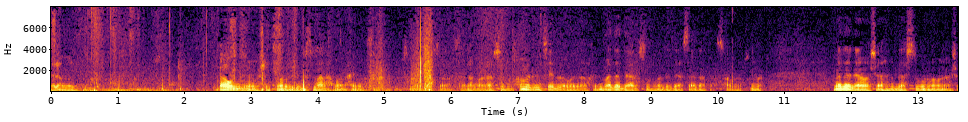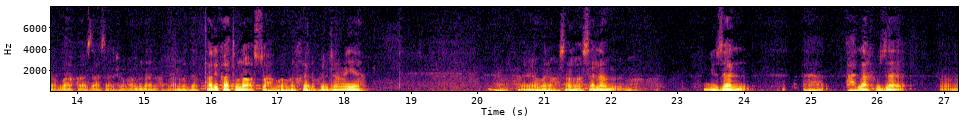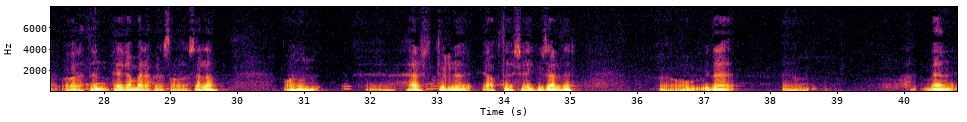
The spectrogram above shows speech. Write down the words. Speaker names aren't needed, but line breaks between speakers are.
السلام عليكم.
أعوذ بالله من الشيطان الرجيم. بسم الله الرحمن الرحيم. الله والسلام على رسول محمد سيد الأول والآخر رسول مدد يا سادات أصحاب مدد يا مشاهد دستور وما شاء الله. فاز حسن شيخ محمد طريقتنا الصحبة والخير في الجمعية Peygamber sallallahu aleyhi ve sellem güzel ahlak bize öğreten Peygamber Efendimiz sallallahu aleyhi ve sellem onun her türlü yaptığı şey güzeldir. O bir de ben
